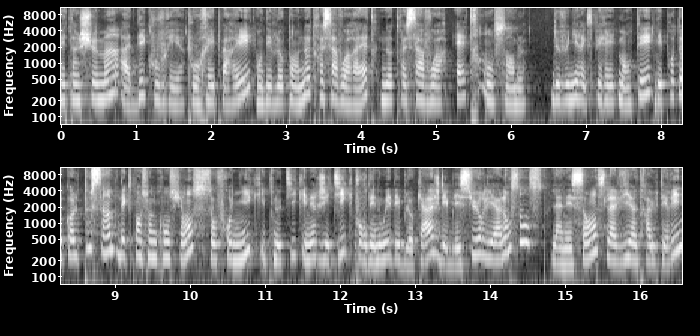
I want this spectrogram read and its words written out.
est un chemin à découvrir. Pour réparer en développant notre savoir-être, notre savoir-être ensemble. Devenir expérimenter des protocoles tout simples d'expansion de conscience, sophronique, hypnotique, énergétique, pour dénouer des blocages, des blessures liées à l'encens, la naissance, la vie intra-utérine,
